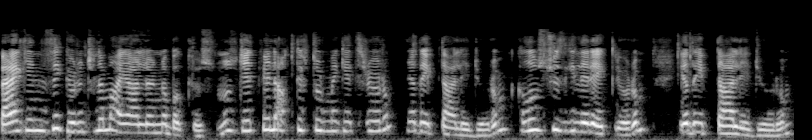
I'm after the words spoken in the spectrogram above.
belgenizi görüntüleme ayarlarına bakıyorsunuz. Cetveli aktif duruma getiriyorum ya da iptal ediyorum. Kılavuz çizgileri ekliyorum ya da iptal ediyorum.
